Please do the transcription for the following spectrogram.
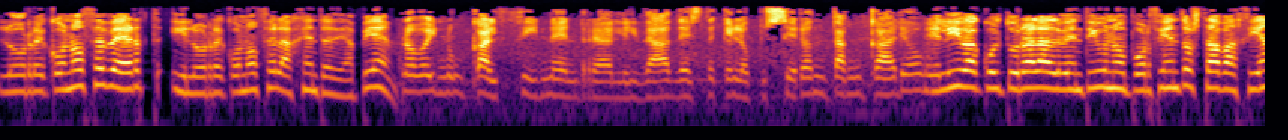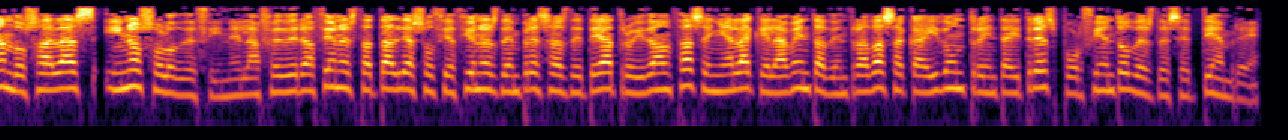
Lo reconoce Bert y lo reconoce la gente de a pie. No voy nunca al cine, en realidad, desde que lo pusieron tan caro. El IVA cultural al 21% está vaciando salas y no solo de cine. La Federación Estatal de Asociaciones de Empresas de Teatro y Danza señala que la venta de entradas ha caído un 33% desde septiembre.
